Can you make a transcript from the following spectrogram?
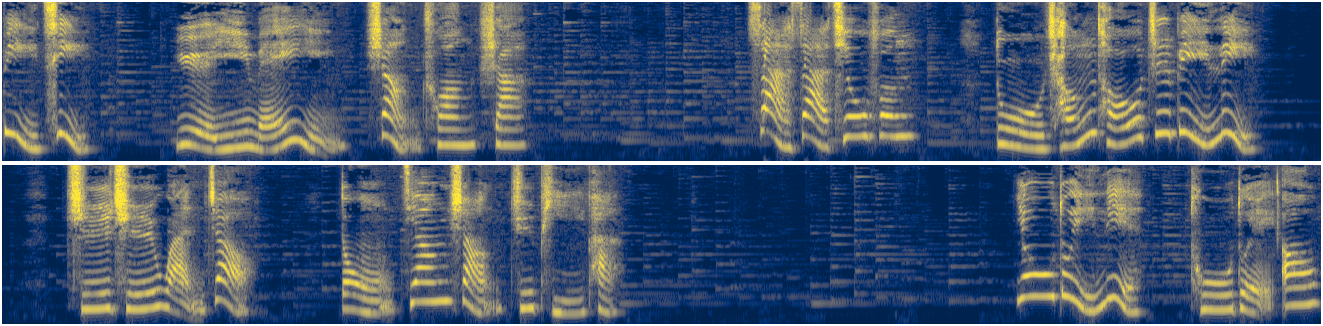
碧气，月移梅影上窗纱。飒飒秋风，度城头之碧立；迟迟晚照，动江上之琵琶。对列，凸对凹，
